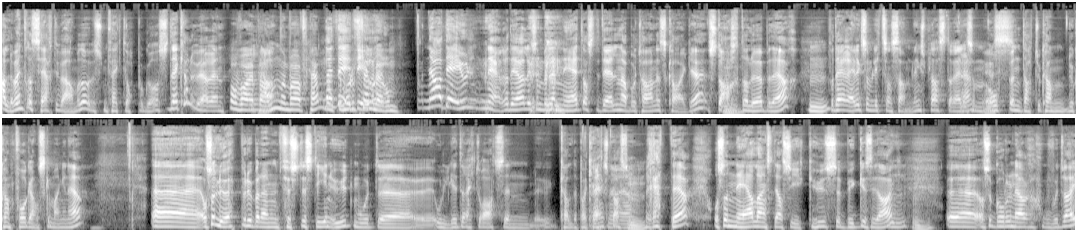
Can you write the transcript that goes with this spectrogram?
Alle var interessert i å være med, da, hvis vi fikk det opp og gå. Så det kan jo være en Og hva er planen? Hva Fortell. Nei, det, må du det fortelle jo- mer om. Ja, det er jo nede der, liksom, den nederste delen av Botanisk hage. Starter løpet der. For der er liksom litt sånn samlingsplass. Der er liksom Yes. åpent at du kan, du kan få ganske mange ned. Eh, og så løper du på den første stien ut mot uh, Oljedirektorat sin kall det parkeringsplass. Rett, der. Og så ned langs der sykehuset bygges i dag. Eh, og så går du ned hovedvei.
